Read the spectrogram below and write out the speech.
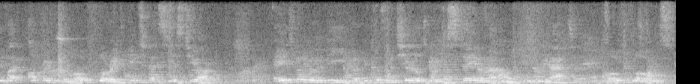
if I operate with a low flow rate into that CSTR, A is going to go to B, but because the material is going to stay around in the reactor at low flows,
